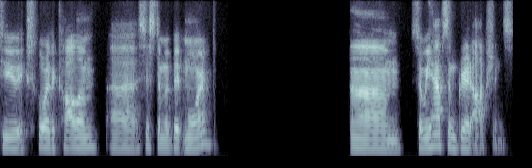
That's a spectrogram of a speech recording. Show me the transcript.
to explore the column uh, system a bit more. Um, so we have some grid options.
